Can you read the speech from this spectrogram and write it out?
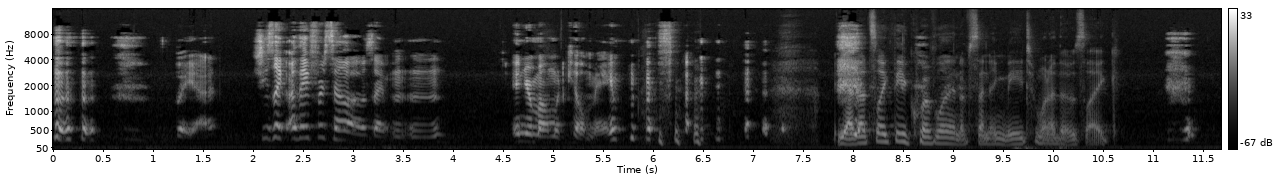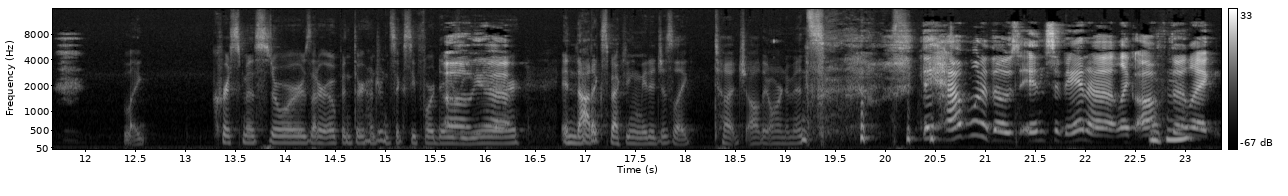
but yeah, she's like, "Are they for sale?" I was like, "Mm." Mm. And your mom would kill me. Yeah, that's like the equivalent of sending me to one of those like like Christmas stores that are open 364 days Oh, a yeah. And not expecting me to just like touch all the ornaments. they have one of those in Savannah, like off the like.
